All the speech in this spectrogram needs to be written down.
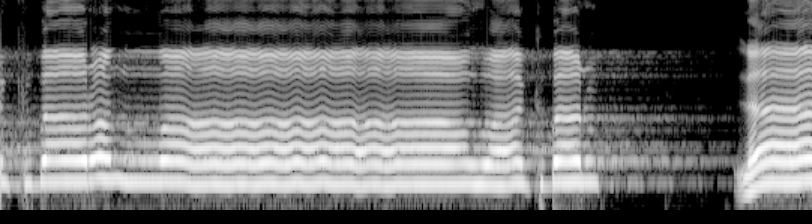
أكبر الله أكبر. لا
